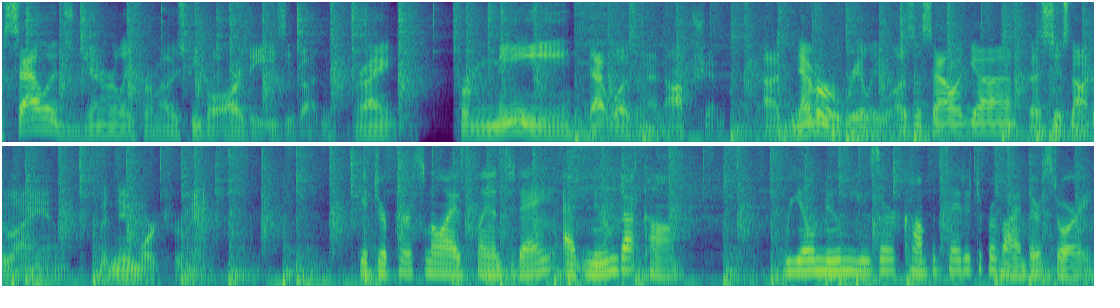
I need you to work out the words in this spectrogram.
Salads generally for most people are the easy button, right? For me, that wasn't an option. I never really was a salad guy. That's just not who I am. But Noom worked for me. Get your personalized plan today at Noom.com. Real Noom user compensated to provide their story.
